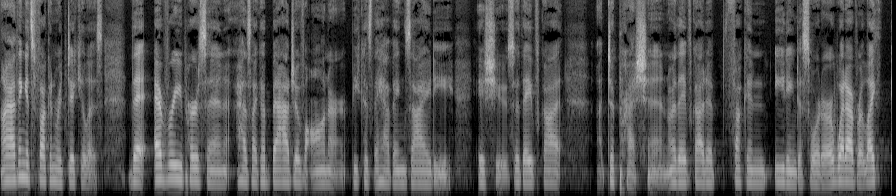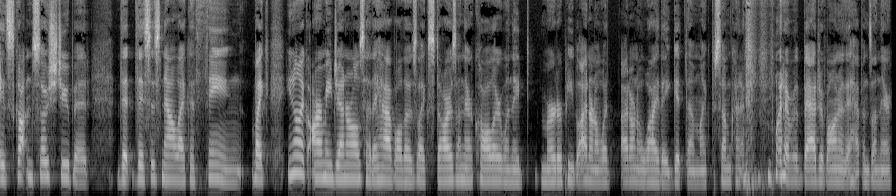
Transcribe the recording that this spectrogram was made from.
I think it's fucking ridiculous that every person has like a badge of honor because they have anxiety issues or they've got Uh, depression or they've got a fucking eating disorder or whatever. Like it's gotten so stupid that this is now like a thing. Like, you know, like army generals, how they have all those like stars on their collar when they murder people. I don't know what, I don't know why they get them, like some kind of whatever badge of honor that happens on their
